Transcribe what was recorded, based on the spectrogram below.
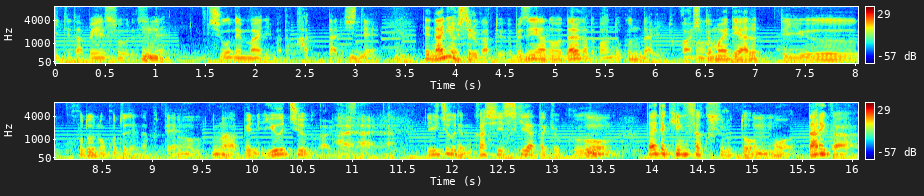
いてたベースをですね、45年前にまた買ったりして、で何をしてるかというと別にあの誰かとバンド組んだりとか人前でやるっていうほどのことじゃなくて、うん。今は便利 YouTube があります、はいはいはい。で YouTube で昔好きだった曲をうん。大体検索すると、うん。もう誰か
